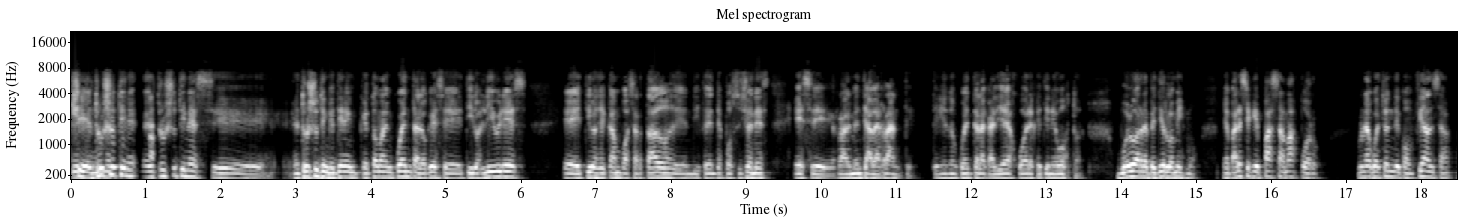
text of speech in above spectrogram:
sí, el true, shooting, el true shooting es eh, el true shooting que tienen que toma en cuenta lo que es eh, tiros libres, tiros de campo acertados en diferentes posiciones es realmente aberrante, teniendo en cuenta la calidad de jugadores que tiene Boston. Vuelvo a repetir lo mismo. Me parece que pasa más por una cuestión de confianza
